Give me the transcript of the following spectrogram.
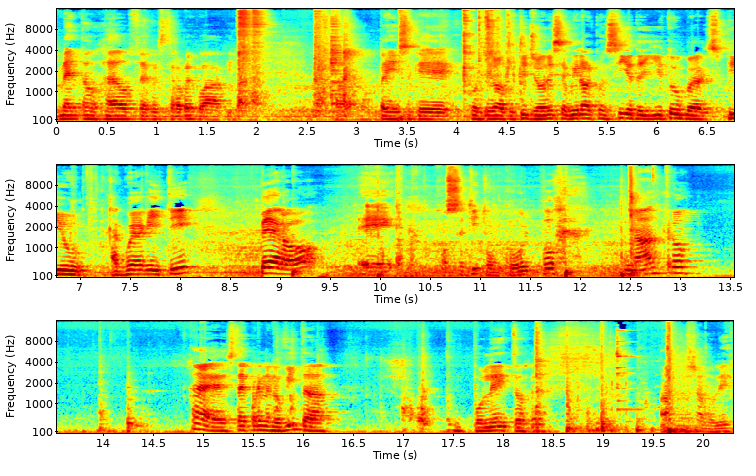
mental health e queste robe qua, quindi eh, non penso che continuerò tutti i giorni, seguirò il consiglio degli youtubers più agguerriti, però eh, ho sentito un colpo, un altro. Eh, stai prendendo vita un poletto. Ah, lasciamo lì.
